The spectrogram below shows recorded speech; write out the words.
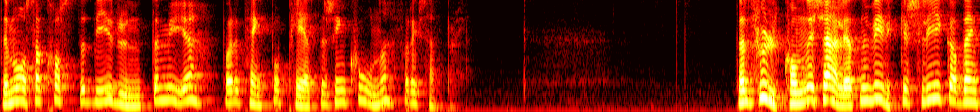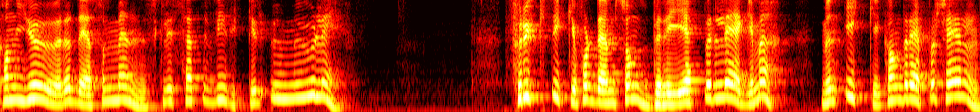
Det må også ha kostet de rundt dem mye. Bare tenk på Peter sin kone, f.eks. Den fullkomne kjærligheten virker slik at den kan gjøre det som menneskelig sett virker umulig. Frykt ikke for dem som dreper legemet, men ikke kan drepe sjelen.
